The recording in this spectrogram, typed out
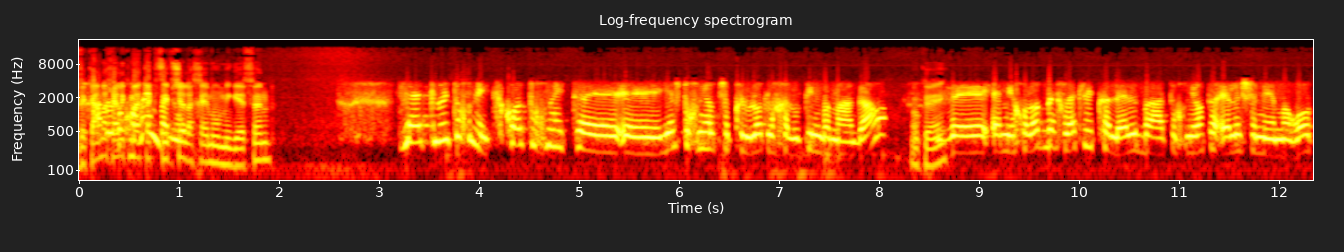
וכמה חלק מהתקציב בנו. שלכם הוא מגפן? זה תלוי תוכנית. כל תוכנית, אה, אה, יש תוכניות שכלולות לחלוטין במאגר. אוקיי. והן יכולות בהחלט להיכלל בתוכניות האלה שנאמרות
